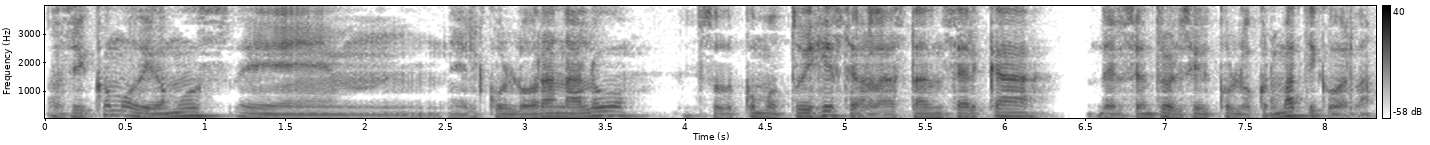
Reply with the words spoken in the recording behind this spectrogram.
Así como digamos em, el color análogo, como tú dijiste, ¿verdad? Están cerca del centro del círculo cromático, ¿verdad?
